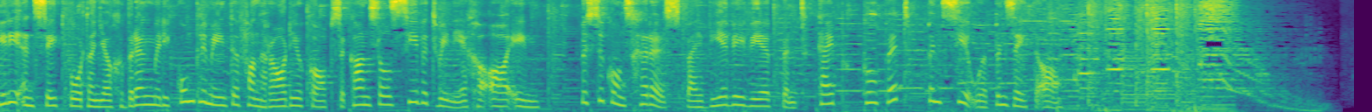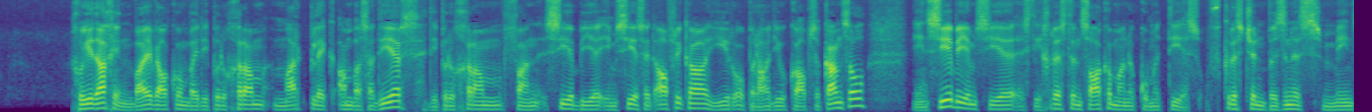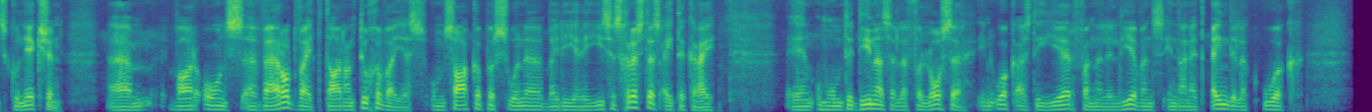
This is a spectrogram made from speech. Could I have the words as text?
Hierdie inset word aan jou gebring met die komplimente van Radio Kaapse Kansel 729 AM. Besoek ons gerus by www.cape pulpit.co.za. Goeiedag en baie welkom by die program Markplek Ambassadeurs, die program van CBMC Suid-Afrika hier op Radio Kaapse Kansel. En CBMC is die Christen Sakemanne Komitees of Christian Business Men's Connection ehm um, waar ons uh, wêreldwyd daaraan toegewy is om sakepersone by die Here Jesus Christus uit te kry en om hom te dien as hulle verlosser en ook as die Heer van hulle lewens en dan uiteindelik ook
